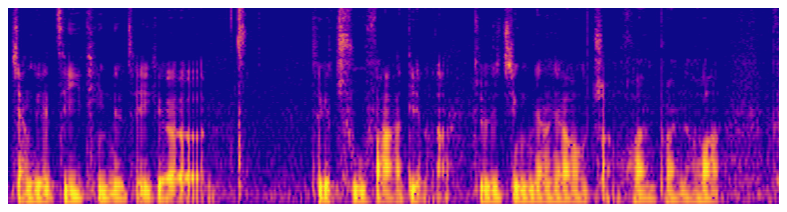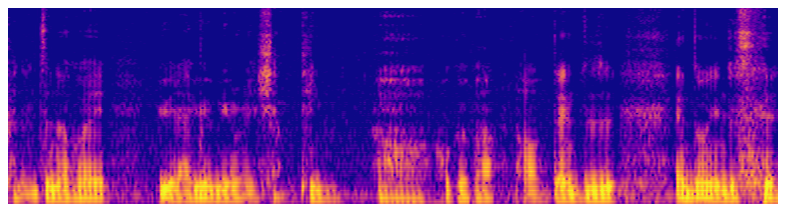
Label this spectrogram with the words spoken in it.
讲给自己听的这个这个出发点啦，就是尽量要转换，不然的话，可能真的会越来越没有人想听、哦，好可怕。好，但只是但重点就是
